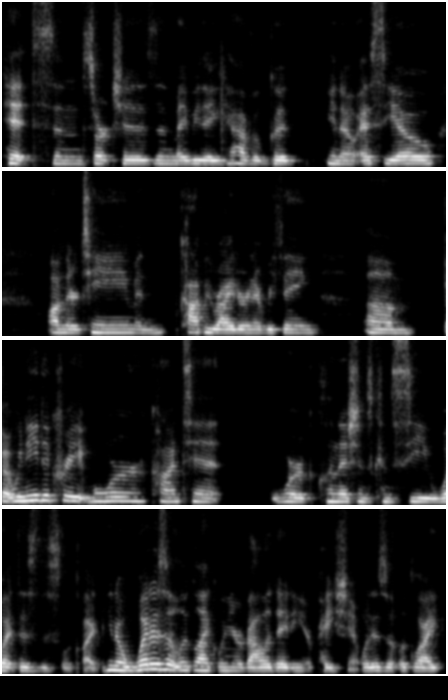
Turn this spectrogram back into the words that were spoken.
hits and searches, and maybe they have a good you know SEO on their team and copywriter and everything. Um, but we need to create more content where clinicians can see what does this look like? You know what does it look like when you're validating your patient? What does it look like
